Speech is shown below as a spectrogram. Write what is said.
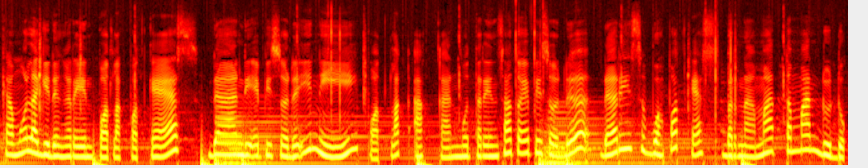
kamu lagi dengerin Potluck Podcast dan di episode ini Potluck akan muterin satu episode dari sebuah podcast bernama Teman Duduk.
